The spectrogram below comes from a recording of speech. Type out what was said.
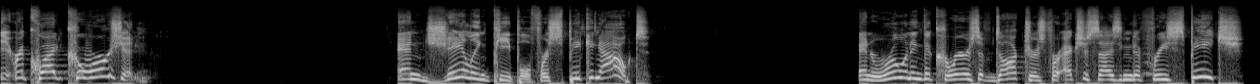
It required coercion and jailing people for speaking out and ruining the careers of doctors for exercising their free speech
